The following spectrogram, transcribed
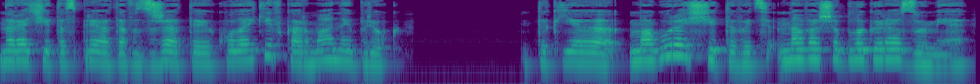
нарочито спрятав сжатые кулаки в карманы брюк. «Так я могу рассчитывать на ваше благоразумие?»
